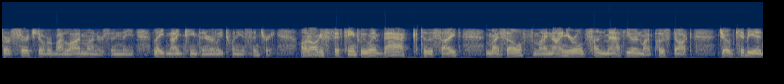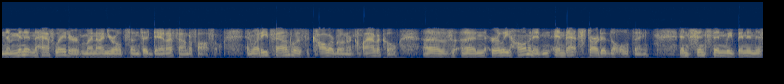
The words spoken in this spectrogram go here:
sort of searched over by lime miners in the late 19th and early 20th century. On August 15th, we went back to the site, myself, my nine year old son Matthew, and my postdoc Job Kibii, and a minute and a half later, my nine year old son said, Dad, I found a fossil. And what he'd found was the collarbone or clavicle of an early hominid, and, and that started the whole thing. And since then, we've been in this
